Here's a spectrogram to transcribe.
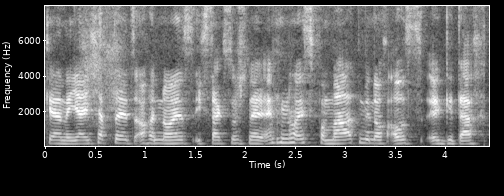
gerne. Ja, ich habe da jetzt auch ein neues, ich sage so schnell, ein neues Format mir noch ausgedacht,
